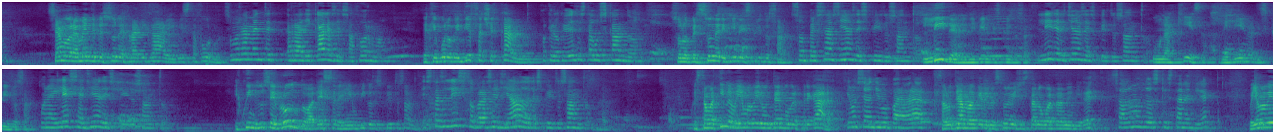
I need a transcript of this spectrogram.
Siamo veramente persone radicali in questa forma? Somos realmente radicales de esa forma. Perché quello che Dio sta cercando Porque lo que Dios está buscando sono persone ripiene di Spirito Santo, son personas llenas de Espíritu Santo. leader ripieni di Spirito Santo, Líderes llenos de Espíritu Santo. una chiesa ripiena di Spirito Santo. Una iglesia llena de Espíritu Santo. E quindi tu sei pronto ad essere riempito di Spirito Santo? ¿Estás listo para ser llenado del Espíritu Santo? Questa mattina vogliamo avere un tempo per pregare. Queremos tener tiempo para orar. Salutiamo anche le persone che ci stanno guardando in diretta. Saludamos los que están en directo. Vogliamo avere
